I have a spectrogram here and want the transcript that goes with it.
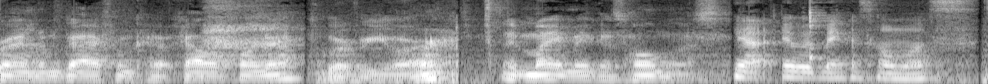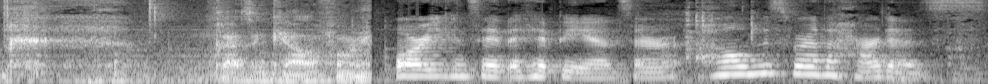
random guy from California, whoever you are, it might make us homeless. Yeah, it would make us homeless. Guys in California. Or you can say the hippie answer. Home is where the heart is.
